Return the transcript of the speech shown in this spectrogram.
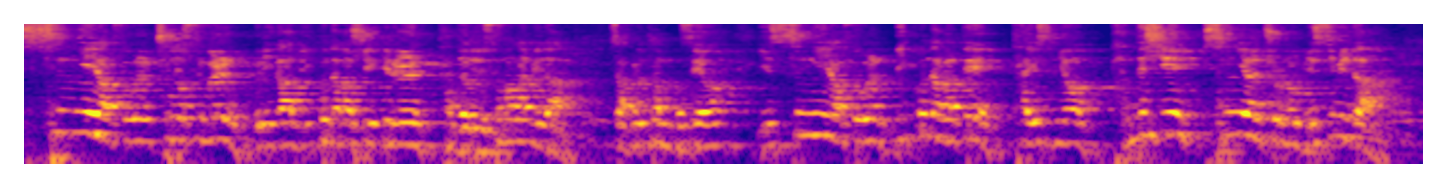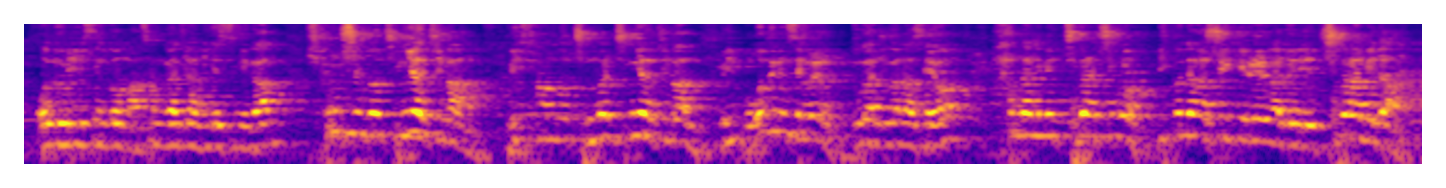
승리의 약속을 주었음을 우리가 믿고 나갈 수 있기를 간절히 소망합니다. 자, 그렇다면 보세요. 이 승리의 약속을 믿고 나갈 때 다윗은요 반드시 승리할 줄로 믿습니다. 오늘 우리 인생도 마찬가지 아니겠습니까? 현실도 중요하지만 우리 상황도 정말 중요하지만 우리 모든 인생을 누가 주관하세요? 하나님이 주관하시고 믿고 나갈 수 있기를 간절히 축원합니다.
